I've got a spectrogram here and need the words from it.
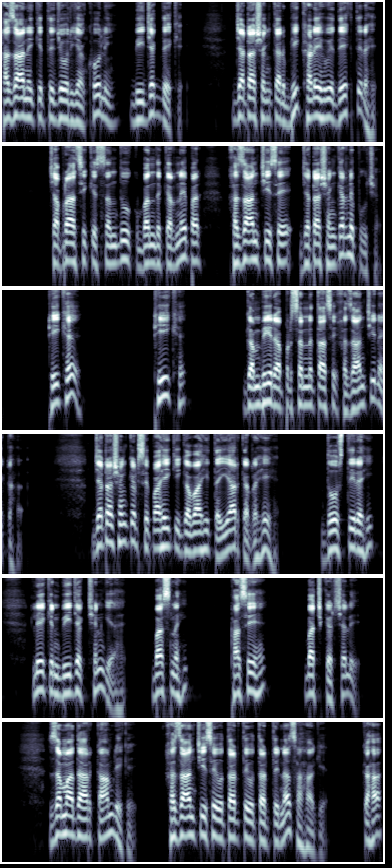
खजाने की तिजोरियाँ खोलीं, बीजक देखे। जटाशंकर भी खड़े हुए देखते रहे। चपरासी के संदूक बंद करने पर खजानची से जटाशंकर ने पूछा, ठीक है? ठीक है, गंभीर अप्रसन्नता से खजानची ने कहा। जटाशंकर सिपाही की गवाही तैयार कर रहे हैं। दोस्ती रही, लेकिन बीजक छिन गया है। बस नहीं, फंसे हैं। बचकर चले। जमादार काम ले गए। खजानची से उतरते उतरते न सहा गया। कहा,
